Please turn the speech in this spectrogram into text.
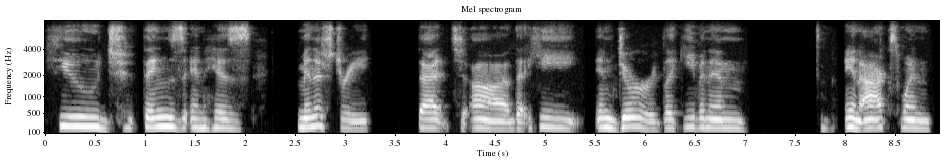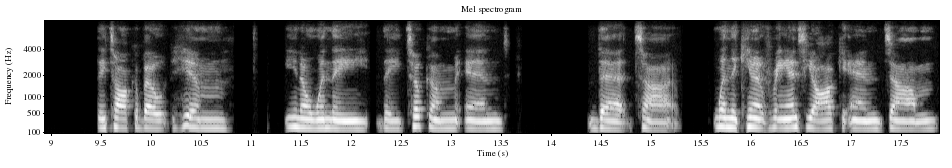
huge things in his ministry that uh, that he endured. Like even in in Acts when they talk about him, you know, when they they took him and that uh, when they came out from Antioch and um,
